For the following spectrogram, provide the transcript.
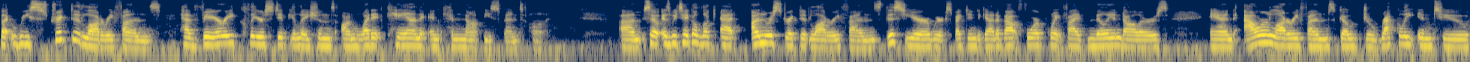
But restricted lottery funds have very clear stipulations on what it can and cannot be spent on. Um, so as we take a look at unrestricted lottery funds, this year we're expecting to get about $4.5 million and our lottery funds go directly into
